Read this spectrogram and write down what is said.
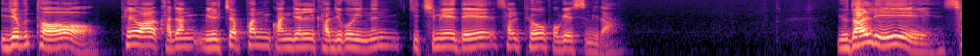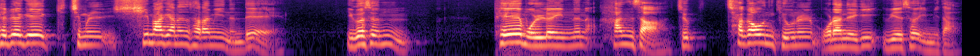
이제부터 폐와 가장 밀접한 관계를 가지고 있는 기침에 대해 살펴보겠습니다. 유달리 새벽에 기침을 심하게 하는 사람이 있는데 이것은 폐에 몰려있는 한사, 즉 차가운 기운을 몰아내기 위해서입니다.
